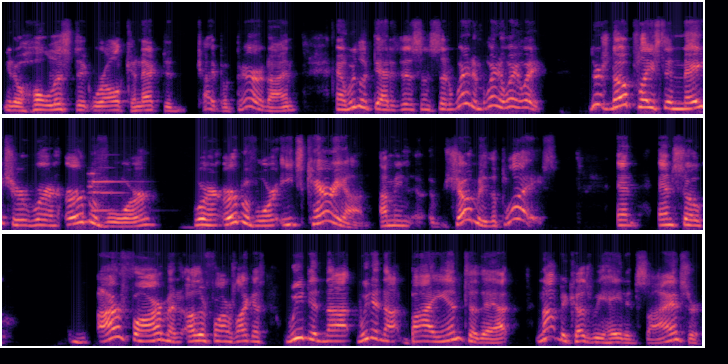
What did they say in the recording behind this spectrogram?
you know holistic, we're all connected type of paradigm, and we looked at it this and said, wait a minute, wait, wait, wait. There's no place in nature where an herbivore where an herbivore eats carrion. I mean, show me the place. And and so our farm and other farms like us, we did not we did not buy into that not because we hated science or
